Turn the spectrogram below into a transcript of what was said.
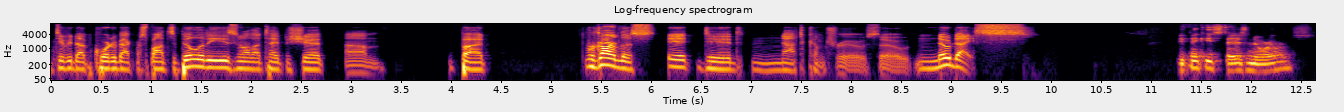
divvied up quarterback responsibilities and all that type of shit. Um, but regardless, it did not come true. So no dice. Do you think he stays in New Orleans?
